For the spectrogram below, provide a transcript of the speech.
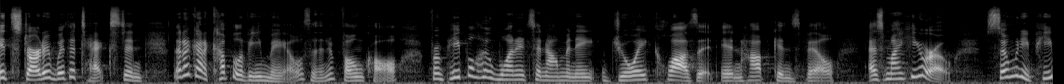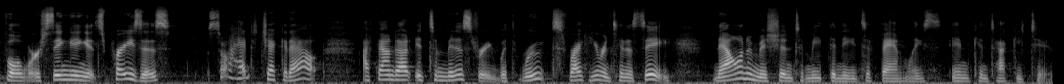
It started with a text, and then I got a couple of emails and then a phone call from people who wanted to nominate Joy Closet in Hopkinsville as my hero. So many people were singing its praises, so I had to check it out. I found out it's a ministry with roots right here in Tennessee, now on a mission to meet the needs of families in Kentucky, too.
